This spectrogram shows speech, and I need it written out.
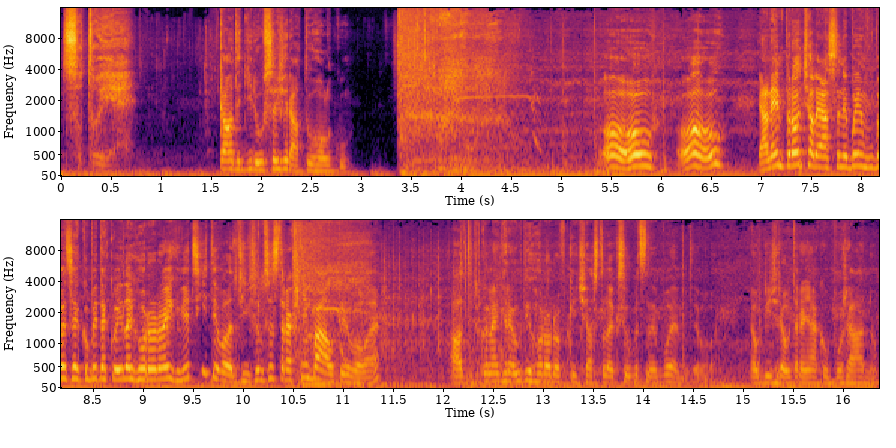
Co to je? Kámo, teď jdou sežrat tu holku. Oh, oh. Já nevím proč, ale já se nebojím vůbec jakoby takovýchhle hororových věcí, ty vole. Dřív jsem se strašně bál, ty vole. Ale teď, jak hraju ty hororovky často, tak se vůbec nebojím, ty vole. No, když hraju tady nějakou pořádnou.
